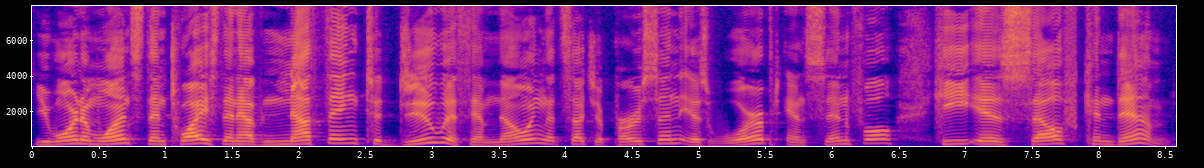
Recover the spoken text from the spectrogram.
you warn him once, then twice, then have nothing to do with him, knowing that such a person is warped and sinful. He is self condemned.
